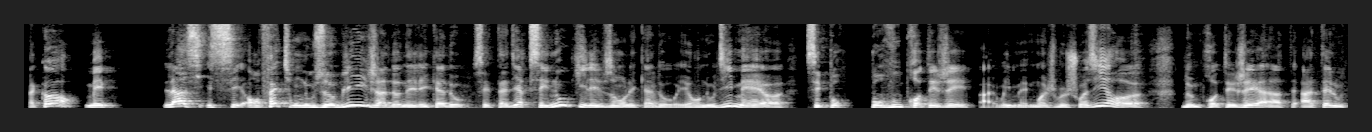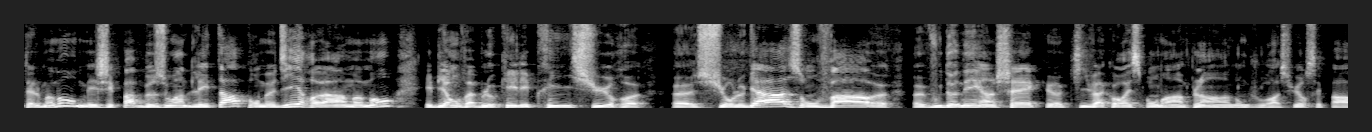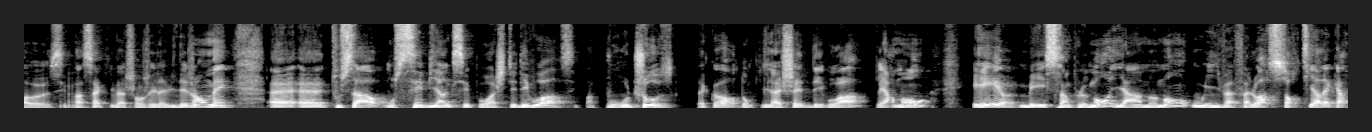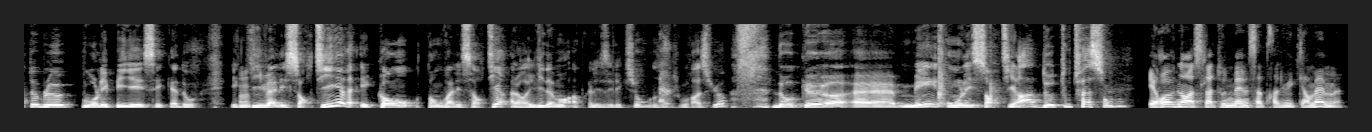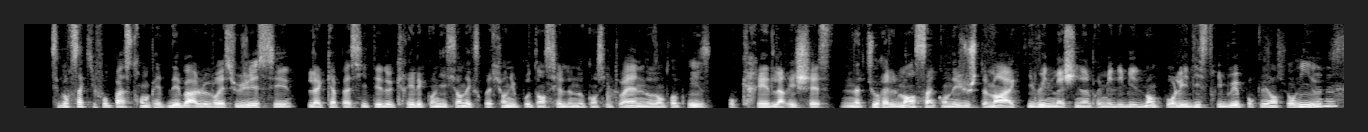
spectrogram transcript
d'accord? Mais Là, en fait, on nous oblige à donner les cadeaux. C'est-à-dire que c'est nous qui les faisons, les cadeaux. Et on nous dit, mais euh, c'est pour pour vous protéger. Bah oui, mais moi je veux choisir euh, de me protéger à, tel ou tel moment, mais j'ai pas besoin de l'État pour me dire euh, à un moment, eh bien on va bloquer les prix sur euh, sur le gaz, on va vous donner un chèque qui va correspondre à un plein. Hein. donc je vous rassure, c'est pas pas ça qui va changer la vie des gens, mais tout ça, on sait bien que c'est pour acheter des voix, c'est pas pour autre chose. D'accord? Donc il achète des voix, clairement. Et, euh, mais simplement, il y a un moment où il va falloir sortir la carte bleue pour les payer, ces cadeaux. Et hum. qui va les sortir? Et quand on va les sortir? Alors évidemment, après les élections, je vous rassure. Donc, euh, euh, mais on les sortira de toute façon. Et revenons à cela tout de même, ça traduit quand même c'est pour ça qu'il ne faut pas se tromper de débat. Le vrai sujet, c'est la capacité de créer les conditions d'expression du potentiel de nos concitoyens et de nos entreprises pour créer de la richesse naturellement sans qu'on ait justement à activer une machine à imprimer des billets de banque pour les distribuer pour que les gens survivent. Mhm.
